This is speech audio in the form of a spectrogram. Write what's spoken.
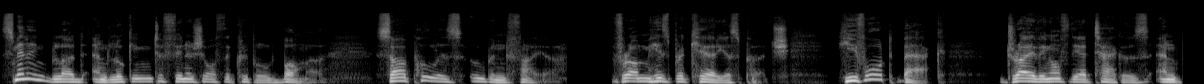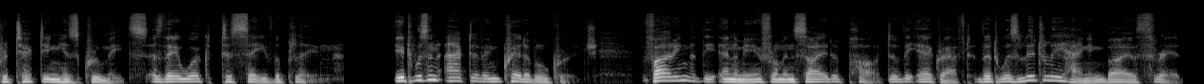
smelling blood and looking to finish off the crippled bomber, Sarpolus opened fire. From his precarious perch, he fought back, driving off the attackers and protecting his crewmates as they worked to save the plane. It was an act of incredible courage, firing at the enemy from inside a part of the aircraft that was literally hanging by a thread.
